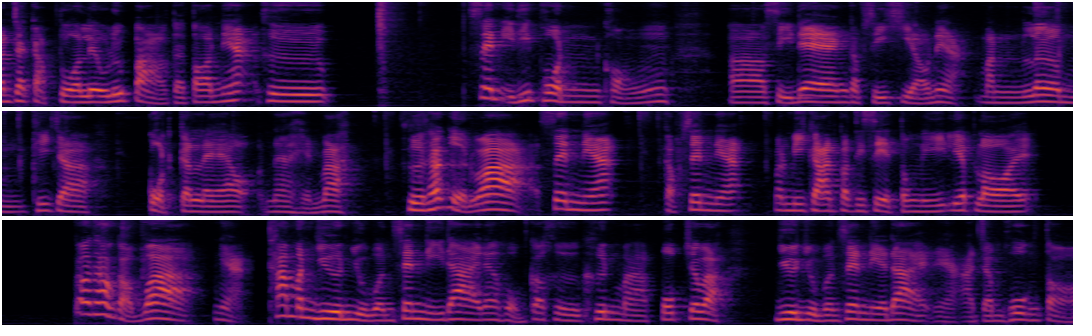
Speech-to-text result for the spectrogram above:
มันจะกลับตัวเร็วหรือเปล่า แต่ตอนเนี้ยคือเส้นอิทธิพลของอาสีแดงกับสีเขียวเนี่ยมันเริ่มที่จะกดกันแล้วนะเห็นปะคือถ้าเกิดว่าเส้นเนี้ยกับเส้นเนี้ยมันมีการปฏิเสธตรงนี้เรียบร้อย ก็เท่ากับว่าเนี่ยถ้ามันยืนอยู่บนเส้นนี้ได้นะผมก็คือขึ้นมาปุ๊บใช่ป่ะ ยืนอยู่บนเส้นนี้ได้เนี่ยอาจจะพุ่งต่อ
